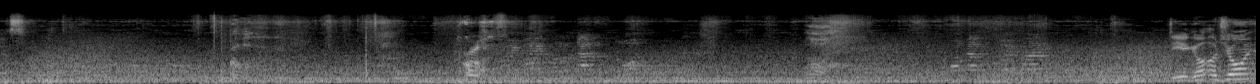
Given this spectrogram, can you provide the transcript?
piss. Do you got a joint?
